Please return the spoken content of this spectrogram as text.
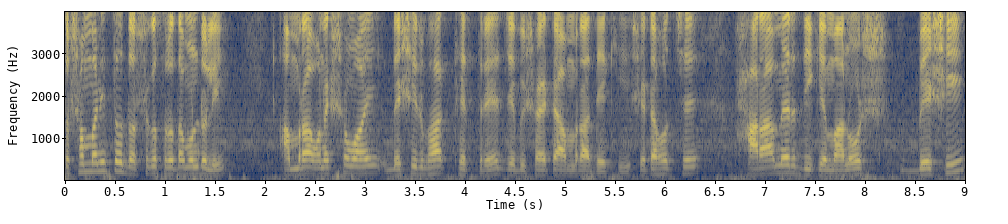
তো সম্মানিত দর্শক শ্রোতামণ্ডলী আমরা অনেক সময় বেশিরভাগ ক্ষেত্রে যে বিষয়টা আমরা দেখি সেটা হচ্ছে হারামের দিকে মানুষ বেশি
